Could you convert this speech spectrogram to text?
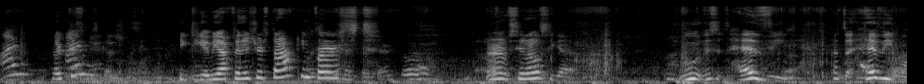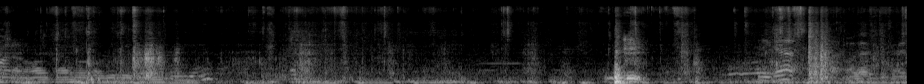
I'm, they're Christmas gummies. You, you, you gotta finish your stocking first. right there? All right, see what else you got. Ooh, this is heavy. That's a heavy one. What you got? Oh, that's bad.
